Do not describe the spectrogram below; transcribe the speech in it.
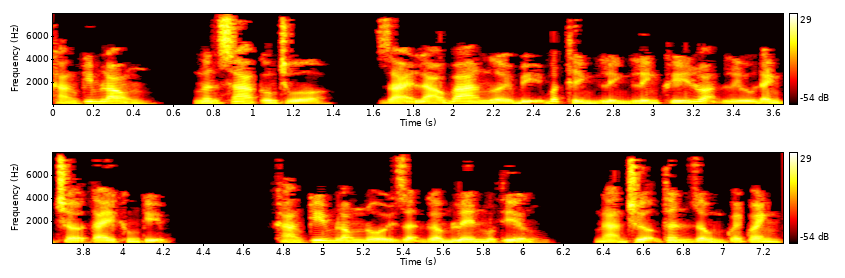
Kháng kim long, ngân xa công chúa, giải lao ba người bị bất thình lình linh khí loạn lưu đánh trở tay không kịp. Kháng kim long nổi giận gầm lên một tiếng, ngàn trượng thân rồng quay quanh,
